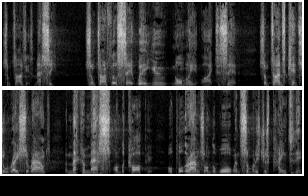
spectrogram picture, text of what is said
Sometimes it's messy. Sometimes they'll sit where you normally like to sit. Sometimes kids will race around and make a mess on the carpet or put their hands on the wall when somebody's just painted it.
